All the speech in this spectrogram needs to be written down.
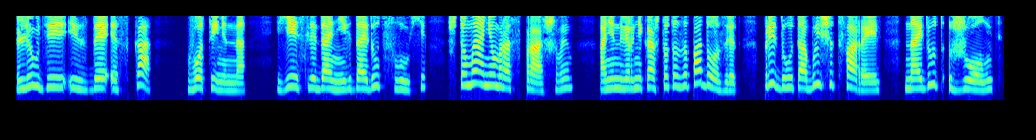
Люди из ДСК, вот именно, если до них дойдут слухи, что мы о нем расспрашиваем, они наверняка что-то заподозрят, придут, обыщут форель, найдут желудь,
